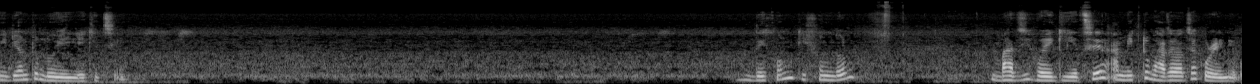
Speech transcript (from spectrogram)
মিডিয়াম টু লোয়েই রেখেছি। দেখুন কি সুন্দর ভাজি হয়ে গিয়েছে। আমি একটু ভাজা ভাজা করে নেব।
